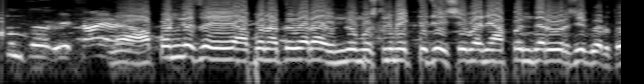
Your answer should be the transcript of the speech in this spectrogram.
तुमचं हे काय आहे? नाही आपण कसं आहे आपण आता जरा हिंदू मुस्लिम एकतेच्या हिशोबाने आपण दरवर्षी करतो.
